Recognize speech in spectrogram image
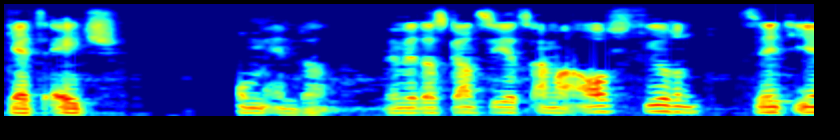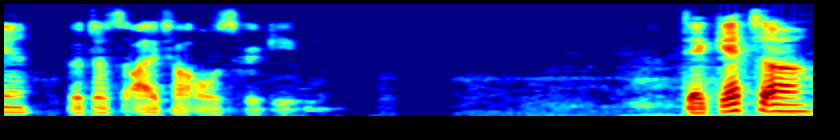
getAge umändern. Wenn wir das Ganze jetzt einmal ausführen, seht ihr, wird das Alter ausgegeben. Der Getter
